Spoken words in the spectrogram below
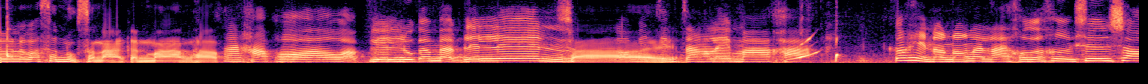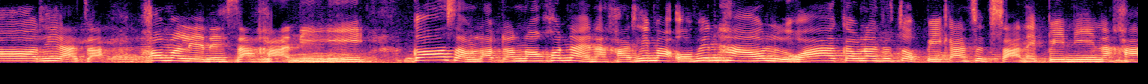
งแล้วก็สนุกสนานกันมากครับ ใช่ค่ะ เพราะว่าเราแบบเรียนรู้กันแบบเล่น ใช่ ๆ เราไม่จริงจังอะไรมากค่ะ ก็เห็นน้องๆหลาย ๆ คนก็คือชื่นชอบที่อยากจะเข้ามาเรียนในสาขานี้ ก็สำหรับน้องๆคนไหนนะคะ ที่มา Open House หรือว่ากำลังจะจบปีการศึกษาในปีนี้นะคะ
